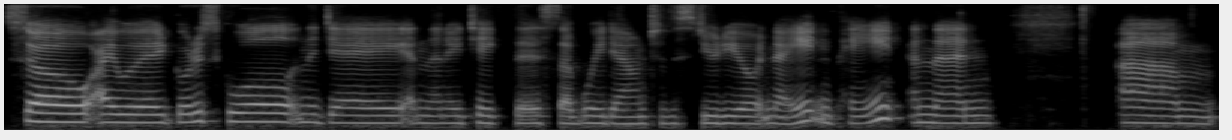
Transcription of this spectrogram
So I would go to school in the day and then I'd take the subway down to the studio at night and paint. And then um,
